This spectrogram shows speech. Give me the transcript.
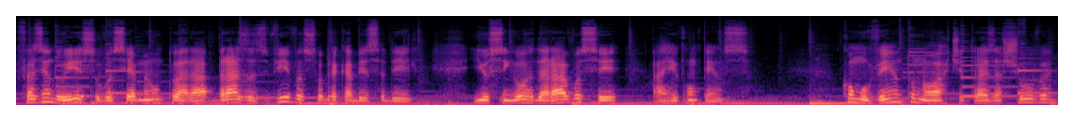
Fazendo isso, você amontoará brasas vivas sobre a cabeça dele, e o Senhor dará a você a recompensa. Como o vento norte traz a chuva,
